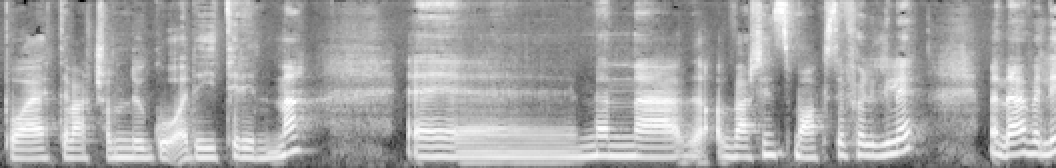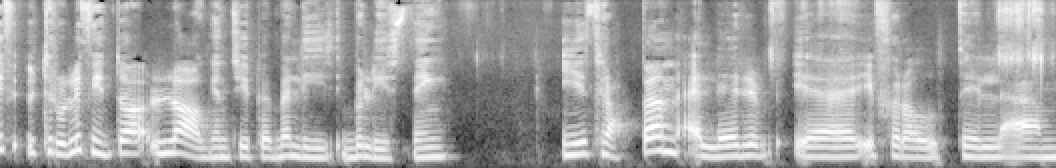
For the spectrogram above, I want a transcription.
på etter hvert som du går i trinnene. Eh, Men eh, hver sin smak, selvfølgelig. Men det er veldig utrolig fint å lage en type belysning i trappen, eller eh, i forhold til eh,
